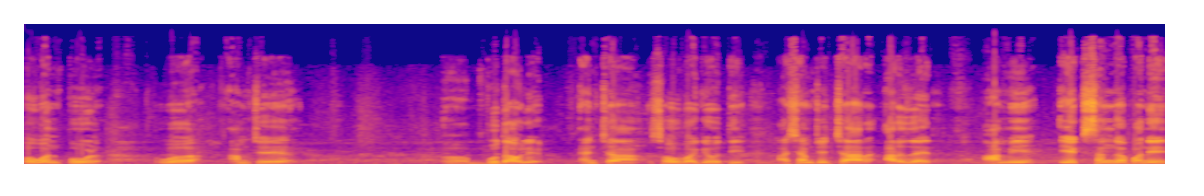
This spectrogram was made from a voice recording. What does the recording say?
पवन पोळ व आमचे बुदावले यांच्या सौभाग्यवती असे आमचे चार अर्ज आहेत. आम्ही एकसंघपणे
